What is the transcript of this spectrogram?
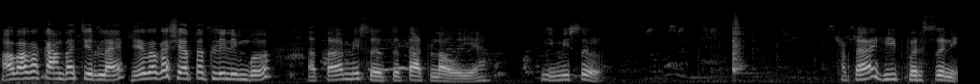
हा बघा कांदा चिरलाय. हे बघा शेतातली लिंब. आता मिसळचं ताट लावूया. ही मिसळ. आता ही फरसण. आहे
